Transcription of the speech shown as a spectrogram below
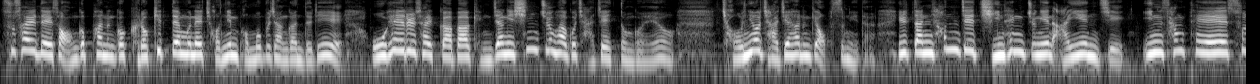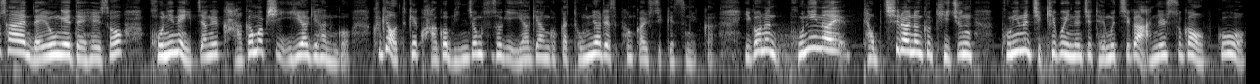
수사에 대해서 언급하는 거 그렇기 때문에 전임 법무부 장관들이 오해를 살까봐 굉장히 신중하고 자제했던 거예요. 전혀 자제하는 게 없습니다. 일단 현재 진행 중인 ING인 상태의 수사 내용에 대해서 본인의 입장을 가감없이 이야기하는 거 그게 어떻게 과거 민정수석이 이야기한 것과 동 렬해서 평가할 수 있겠습니까? 이거는 본인의 벽치라는 그 기준 본인은 지키고 있는지 되묻지가 않을 수가 없고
